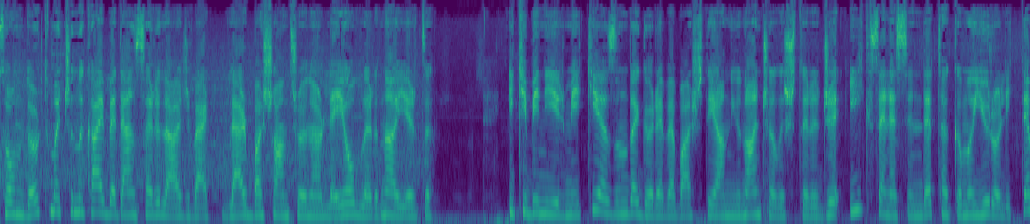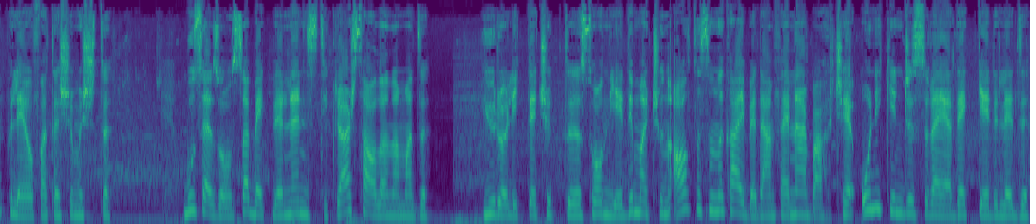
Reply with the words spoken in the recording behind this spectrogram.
Son 4 maçını kaybeden Sarı Lacivertliler baş antrenörle yollarını ayırdı. 2022 yazında göreve başlayan Yunan çalıştırıcı ilk senesinde takımı Euroleague'de playoff'a taşımıştı. Bu sezonsa beklenen istikrar sağlanamadı. Euroleague'de çıktığı son 7 maçın 6'sını kaybeden Fenerbahçe 12. sıraya dek geriledi.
